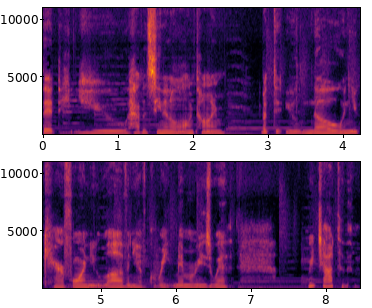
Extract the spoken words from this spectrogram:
that you haven't seen in a long time, but that you know and you care for and you love and you have great memories with, reach out to them.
